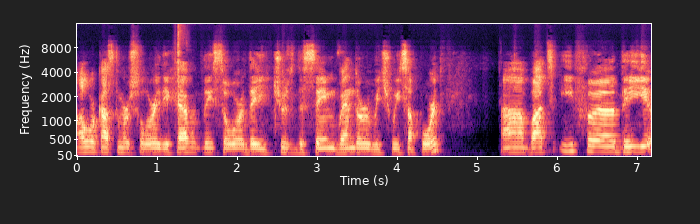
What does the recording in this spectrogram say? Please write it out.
our customers already have this, or they choose the same vendor which we support. Uh, but if uh, they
